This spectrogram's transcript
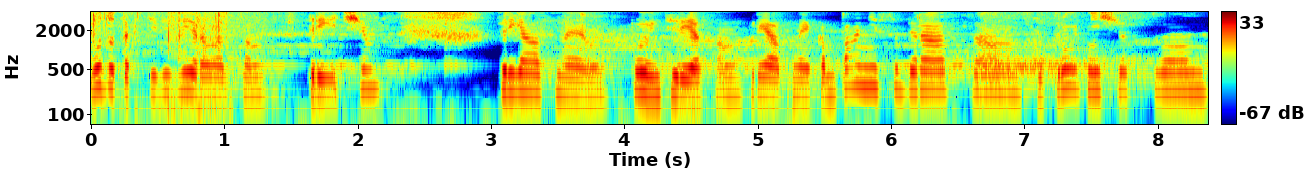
будут активизироваться встречи приятные по интересам, приятные компании собираться, сотрудничество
